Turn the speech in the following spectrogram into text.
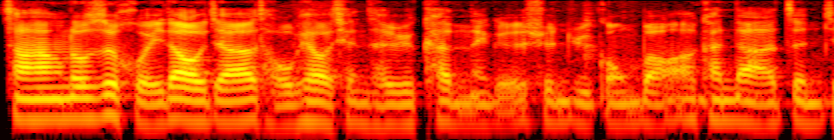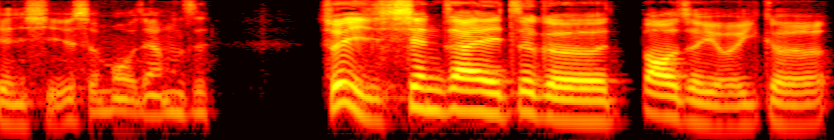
常常都是回到家投票前才去看那个选举公报啊，看大家证件写什么这样子。所以现在这个报着有一个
